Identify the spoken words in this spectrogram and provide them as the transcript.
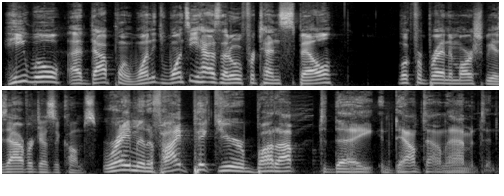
he will at that point once once he has that 0 for 10 spell, look for Brandon Marsh to be as average as it comes. Raymond, if I picked your butt up today in downtown Hamilton,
